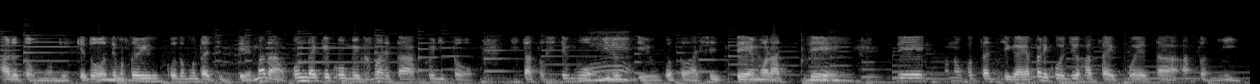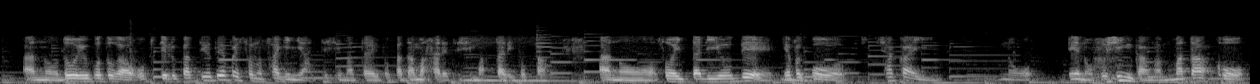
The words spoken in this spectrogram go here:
あると思うんですけど、うん。でもそういう子どもたちってまだこんだけこう恵まれた国としたとしてもねいるっていうことは知ってもらって。でこの子たちがやっぱりこう18歳超えた後にあのどういうことが起きてるかっていうとやっぱりその詐欺に遭ってしまったりとか騙されてしまったりとか、あのそういった理由でやっぱりこう社会のへの不信感がまたこ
